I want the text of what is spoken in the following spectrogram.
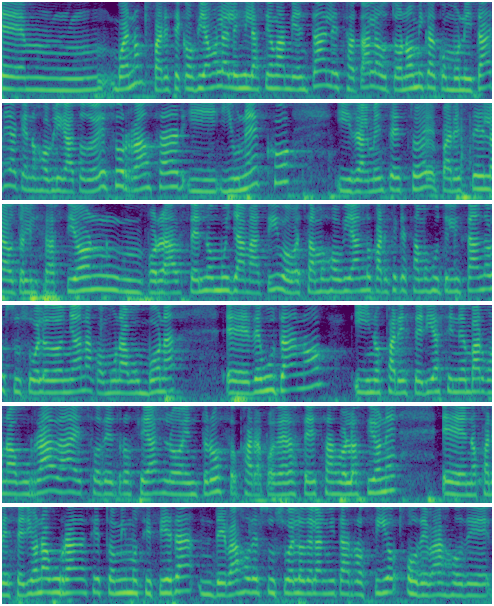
Em, bueno, parece que obviamos la legislación ambiental, estatal, autonómica, comunitaria, que nos obliga a todo eso, Ramsar y, UNESCO, y realmente esto parece la utilización, por hacerlo muy llamativo, estamos obviando, parece que estamos utilizando el subsuelo Doñana como una bombona eh, de butano y nos parecería, sin embargo, una burrada esto de trocearlo en trozos para poder hacer estas evaluaciones. Eh, nos parecería una burrada si esto mismo se hiciera debajo del subsuelo de la ermita Rocío o debajo de,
